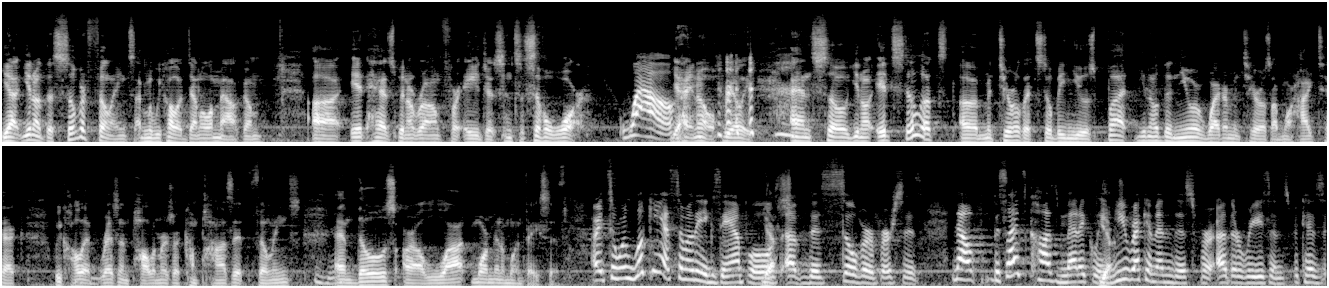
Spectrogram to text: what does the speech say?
Yeah, you know, the silver fillings, I mean, we call it dental amalgam. Uh, it has been around for ages, since the Civil War. Wow. Yeah, I know, really. and so, you know, it's still a, a, material that's still being used, but, you know, the newer, whiter materials are more high tech. We call it resin polymers or composite fillings, mm -hmm. and those are a lot more minimal invasive. All right, so we're looking at some of the examples yes. of the silver versus. Now, besides cosmetically, yes. you recommend this for other reasons because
